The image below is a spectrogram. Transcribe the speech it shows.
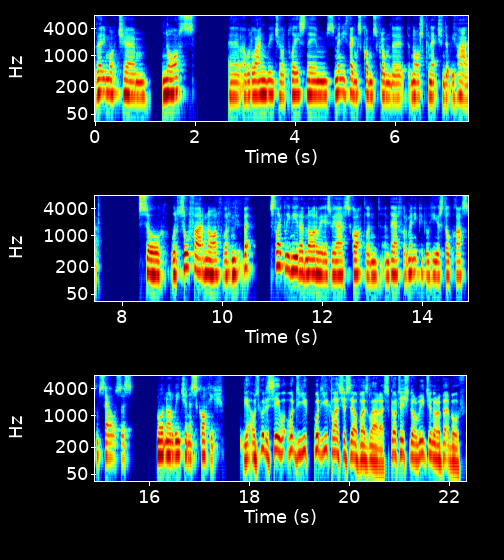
very much um, Norse. uh, our language, our place names, many things comes from the, the Norse connection that we had. So we're so far north, we're a bit slightly nearer Norway as we are Scotland, and therefore many people here still class themselves as more Norwegian as Scottish. Yeah, I was going to say, what, what do you what do you class yourself as, Lara? Scottish, Norwegian, or a bit of both?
